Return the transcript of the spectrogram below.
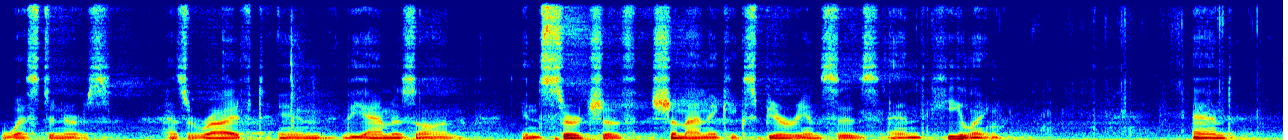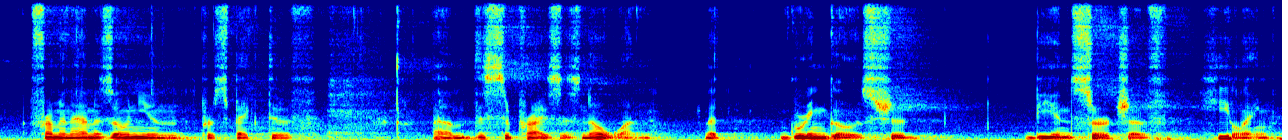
Westerners has arrived in the Amazon in search of shamanic experiences and healing. And from an Amazonian perspective, um, this surprises no one that gringos should be in search of healing.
